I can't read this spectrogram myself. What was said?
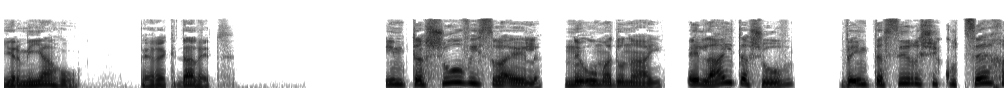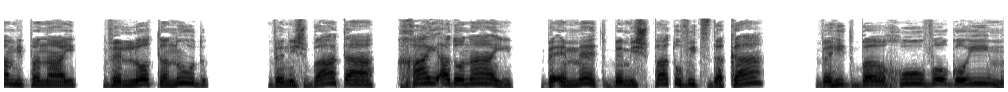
ירמיהו, פרק ד' אם תשוב ישראל, נאום אדוני, אלי תשוב, ואם תסיר שיקוציך מפני, ולא תנוד, ונשבעת, חי אדוני, באמת במשפט ובצדקה, והתברכו בו גויים,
